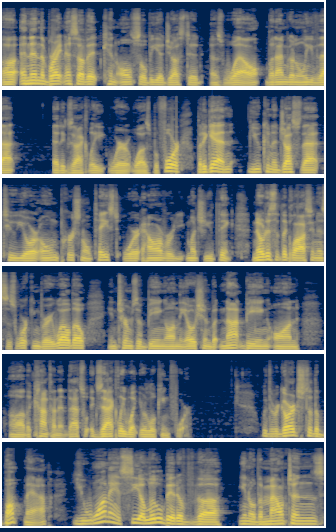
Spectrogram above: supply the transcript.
Uh, and then the brightness of it can also be adjusted as well, but I'm going to leave that at exactly where it was before. But again, you can adjust that to your own personal taste where however much you think. Notice that the glossiness is working very well though in terms of being on the ocean but not being on uh, the continent. That's exactly what you're looking for. With regards to the bump map, you want to see a little bit of the, you know, the mountains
